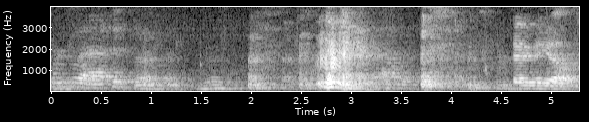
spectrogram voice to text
We're glad. Anything else?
